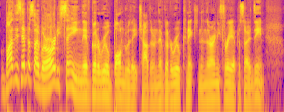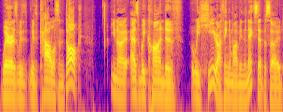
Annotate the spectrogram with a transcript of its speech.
by this episode, we're already seeing they've got a real bond with each other and they've got a real connection, and they're only three episodes in. Whereas with with Carlos and Doc, you know, as we kind of we hear, I think it might be in the next episode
